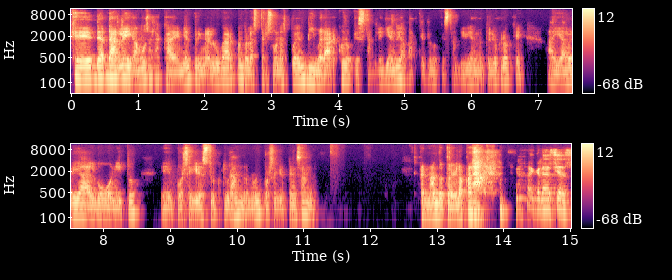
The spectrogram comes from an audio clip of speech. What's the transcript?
que darle, digamos, a la academia el primer lugar cuando las personas pueden vibrar con lo que están leyendo y a partir de lo que están viviendo. Entonces yo creo que ahí habría algo bonito eh, por seguir estructurando, ¿no? Y por seguir pensando. Fernando, te doy la palabra. Gracias.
